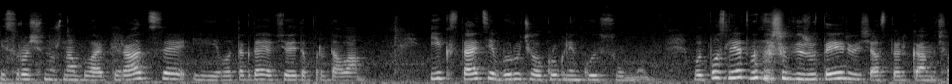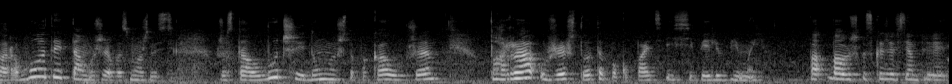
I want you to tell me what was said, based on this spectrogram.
и срочно нужна была операция, и вот тогда я все это продала. И, кстати, выручила кругленькую сумму. Вот после этого нашу бижутерию сейчас только начала работать, там уже возможность уже стала лучше, и думаю, что пока уже пора уже что-то покупать и себе любимой. Бабушка, скажи всем привет.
